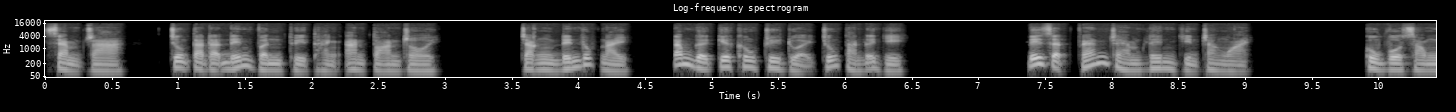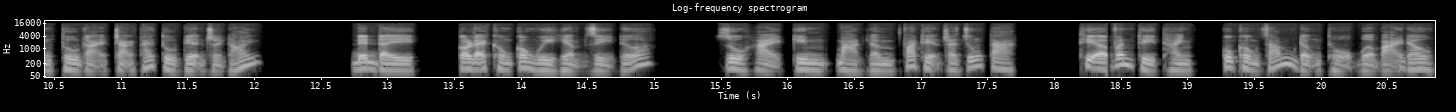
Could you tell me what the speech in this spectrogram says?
Xem ra, chúng ta đã đến Vân Thủy Thành an toàn rồi. Chẳng đến lúc này, đám người kia không truy đuổi chúng ta nữa nhỉ? Lý giật vén rèm lên nhìn ra ngoài. Cùng vô song thu lại trạng thái tù luyện rồi nói. Đến đây có lẽ không có nguy hiểm gì nữa. Dù Hải Kim bà Lâm phát hiện ra chúng ta, thì ở Vân Thủy Thành cũng không dám động thổ bừa bãi đâu.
